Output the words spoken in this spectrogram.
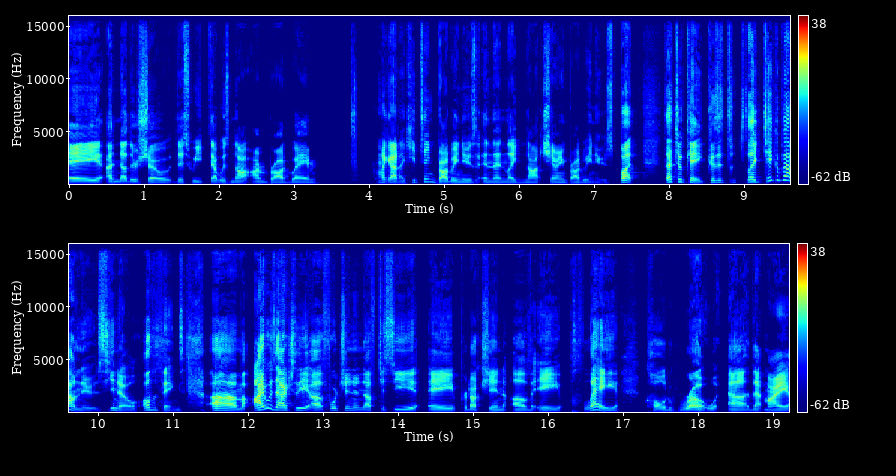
a another show this week that was not on Broadway. My god, I keep saying Broadway news and then like not sharing Broadway news, but that's okay because it's like Take a Bow news, you know, all the things. Um, I was actually uh, fortunate enough to see a production of a play called Roe uh, that my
